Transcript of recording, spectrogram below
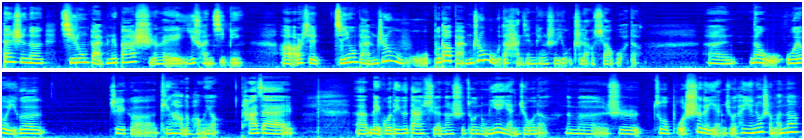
但是呢，其中百分之八十为遗传疾病。啊，而且仅有百分之五，不到百分之五的罕见病是有治疗效果的。嗯，那我我有一个这个挺好的朋友，他在呃美国的一个大学呢是做农业研究的，那么是做博士的研究。他研究什么呢？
